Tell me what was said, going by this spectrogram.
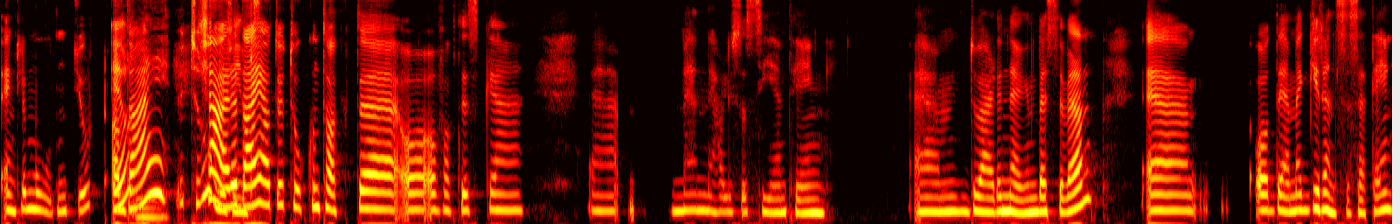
egentlig modent gjort av Ja, deg. Kjære fint. deg, at du tok kontakt eh, og, og faktisk eh, eh, Men jeg har lyst til å si en ting. Um, du er din egen beste venn. Em, og det med grensesetting.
